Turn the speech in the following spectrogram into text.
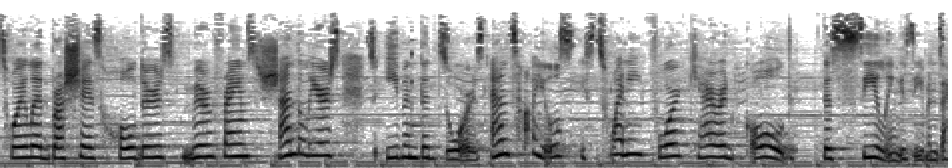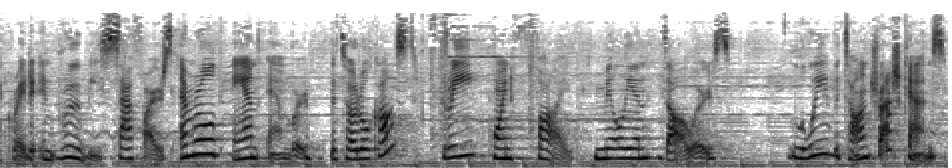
toilet brushes, holders, mirror frames, chandeliers, to even the doors and tiles is 24 karat gold. The ceiling is even decorated in rubies, sapphires, emerald, and amber. The total cost? $3.5 million. Louis Vuitton trash cans.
